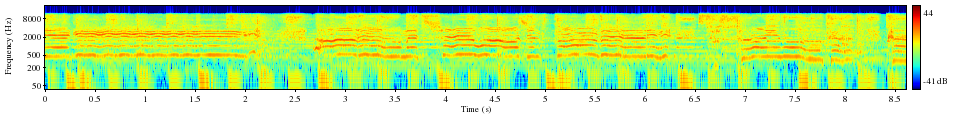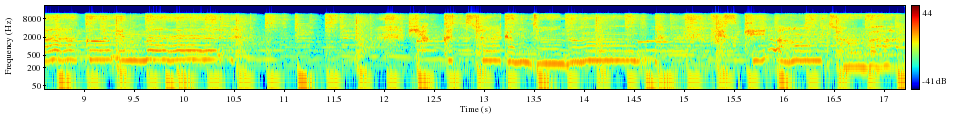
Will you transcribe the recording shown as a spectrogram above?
얘기. 얼음에 채워진 꿈들이 서서히 누가 가고 있네. 약끝을 감도는 whisky on 어. 봐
